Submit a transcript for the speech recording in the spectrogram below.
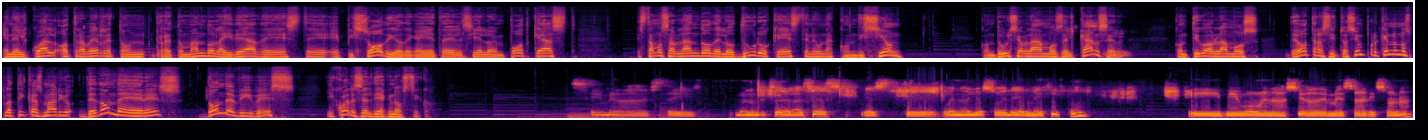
en el cual otra vez retomando la idea de este episodio de Galleta del Cielo en podcast, estamos hablando de lo duro que es tener una condición. Con Dulce hablábamos del cáncer, contigo hablamos de otra situación. ¿Por qué no nos platicas, Mario, de dónde eres, dónde vives y cuál es el diagnóstico? Sí, mira, este, bueno, muchas gracias. Este, bueno, yo soy de México y vivo en la ciudad de Mesa, Arizona.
